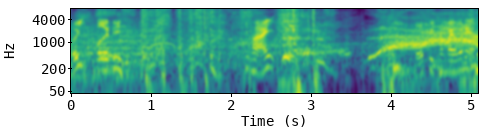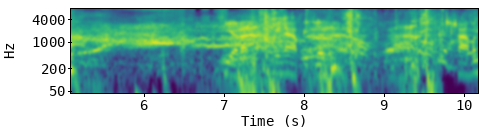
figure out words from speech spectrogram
เฮ้ยเปิดดิชิบหายโหปิดทำไมวะเนี่ยเสียแล้วไม่น่าปิดเลยฆ่ามัน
